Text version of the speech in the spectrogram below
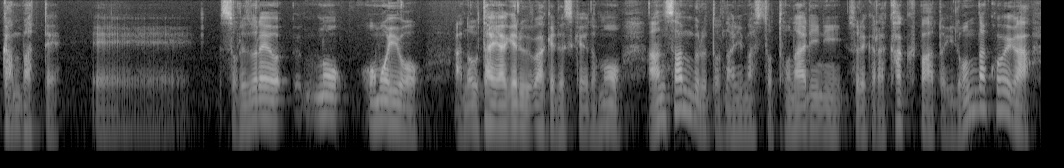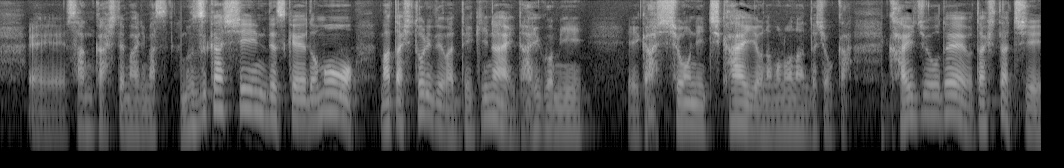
頑張って、えー、それぞれの思いをあの歌い上げるわけですけれどもアンサンブルとなりますと隣にそれから各パートいろんな声が、えー、参加してまいります。難しいんですけれどもまた一人ではできない醍醐味合唱に近いようなものなんでしょうか。会場で私たち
